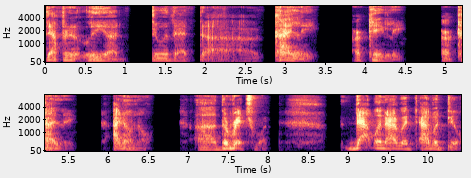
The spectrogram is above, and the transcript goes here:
definitely uh, do that. Uh, Kylie or Kaylee or Kylie, I don't know. Uh, the rich one. That one I would I would do.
